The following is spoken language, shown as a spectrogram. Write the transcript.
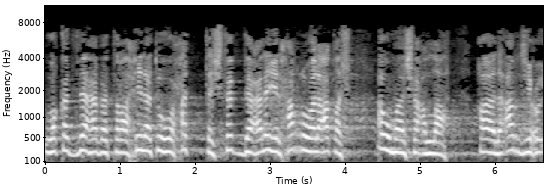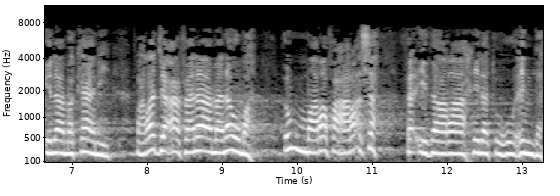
وقد ذهبت راحلته حتى اشتد عليه الحر والعطش أو ما شاء الله. قال أرجع إلى مكاني. فرجع فنام نومه ثم رفع رأسه فإذا راحلته عنده.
